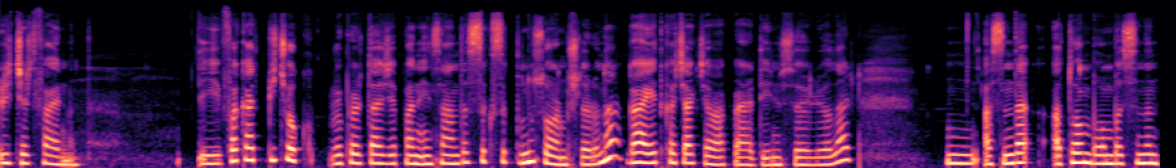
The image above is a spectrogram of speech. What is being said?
Richard Feynman. E, fakat birçok röportaj yapan insanda sık sık bunu sormuşlar ona. Gayet kaçak cevap verdiğini söylüyorlar. Hmm, aslında atom bombasının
